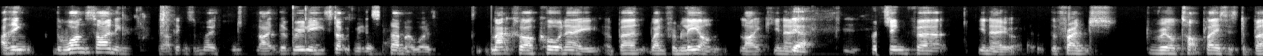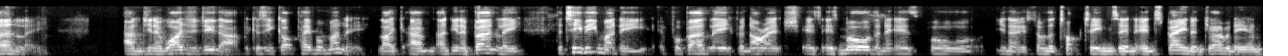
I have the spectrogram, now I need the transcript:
I think the one signing I think was the most like that really stuck with me this summer was Maxwell Cornet burnt, went from Lyon, like you know, yeah. pushing for you know the French real top places to Burnley. And you know why did he do that? Because he got paid more money. Like um, and you know Burnley, the TV money for Burnley for Norwich is is more than it is for you know some of the top teams in in Spain and Germany and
